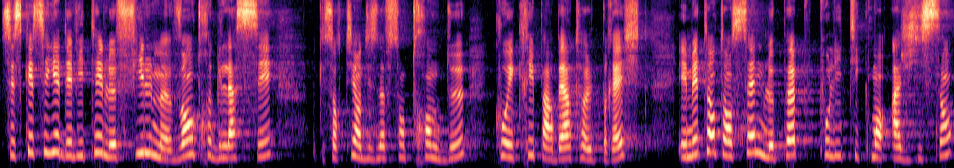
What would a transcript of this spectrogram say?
C'est ce qu'essayait d'éviter le film Ventre glacé, sorti en 1932, coécrit par Bertolt Brecht, et mettant en scène le peuple politiquement agissant,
